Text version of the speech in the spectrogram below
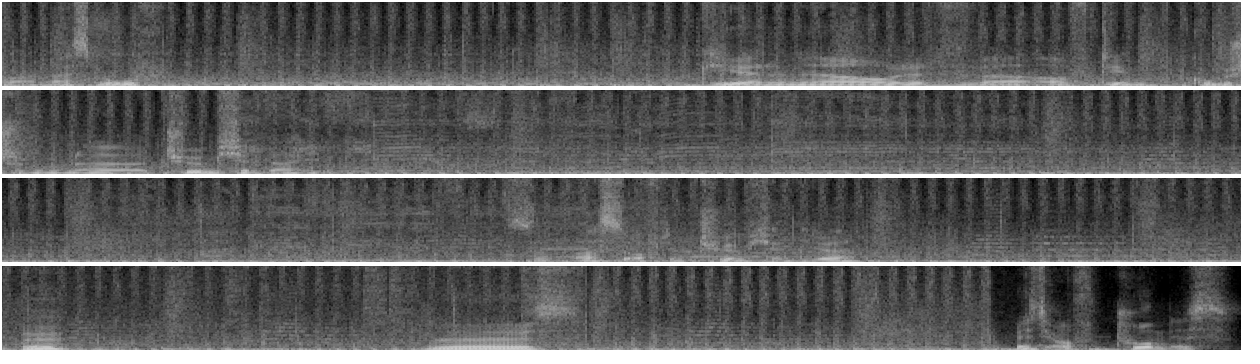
Oh, nice move. Genau, das war auf dem komischen äh, Türmchen da So, warst du auf dem Türmchen hier? Hä? Was? Wenn sie auf dem Turm ist,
